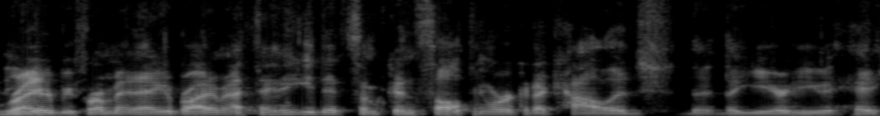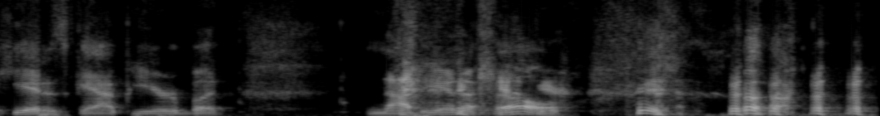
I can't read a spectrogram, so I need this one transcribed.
the right. year before Nagy brought him. I think he did some consulting work at a college the, the year he had, he had his gap year, but not the NFL.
